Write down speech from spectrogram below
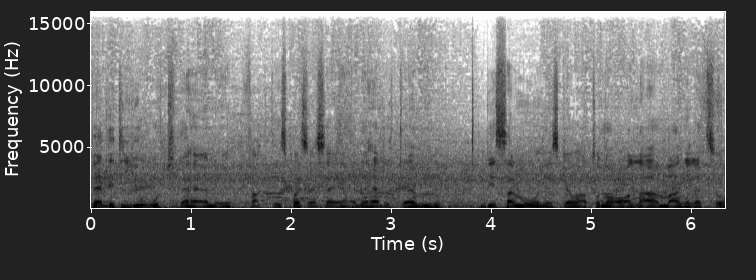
väldigt gjort det här nu faktiskt, måste jag säga. Det här lite um, disharmoniska och atonala manglet så.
